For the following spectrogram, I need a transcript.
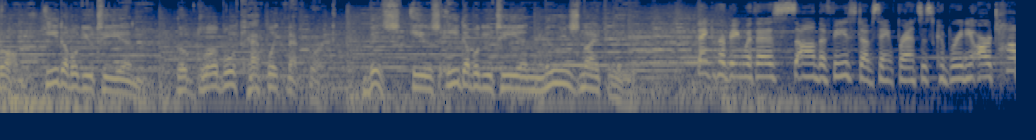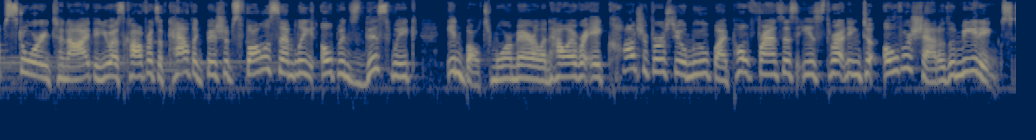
From EWTN, the Global Catholic Network, this is EWTN News Nightly. Thank you for being with us on the Feast of St. Francis Cabrini. Our top story tonight the U.S. Conference of Catholic Bishops Fall Assembly opens this week in Baltimore, Maryland. However, a controversial move by Pope Francis is threatening to overshadow the meetings.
